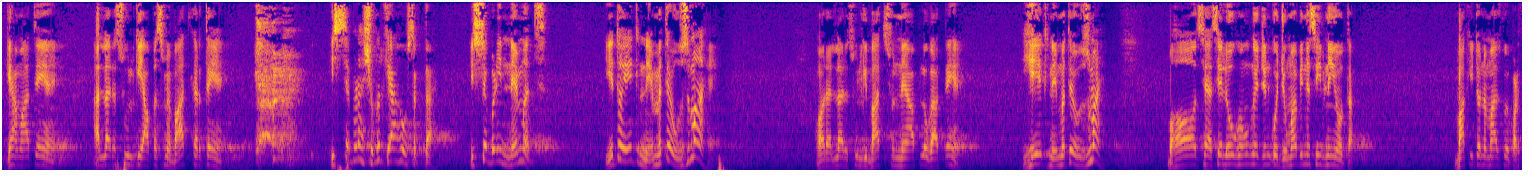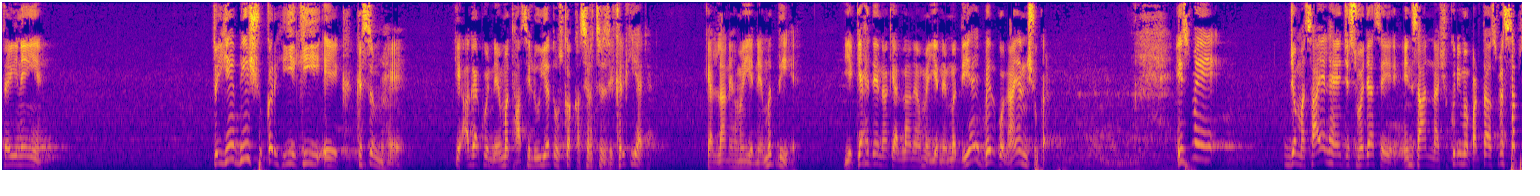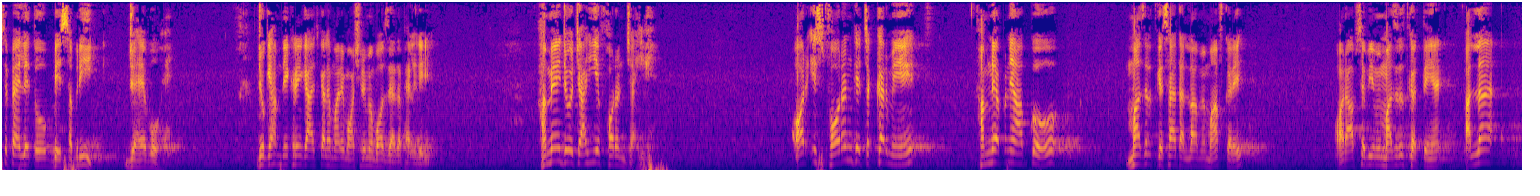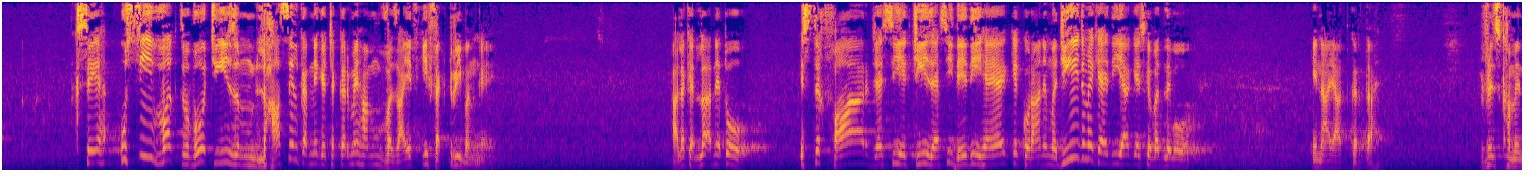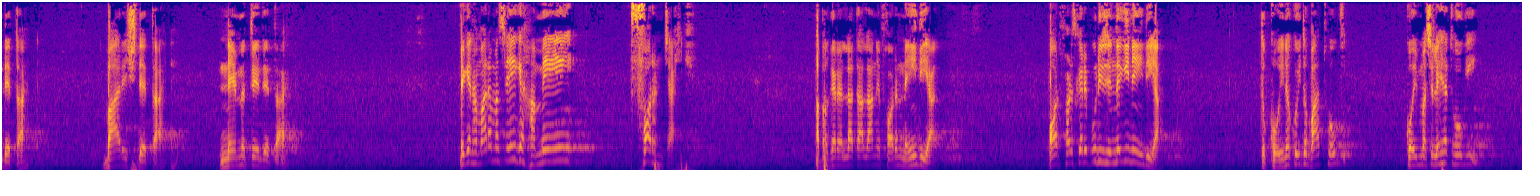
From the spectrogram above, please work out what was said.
کہ ہم آتے ہیں، اللہ رسول کی آپس میں بات کرتے ہیں۔ اس سے بڑا شکر کیا ہو سکتا ہے؟ اس سے بڑی نعمت۔ یہ تو ایک نعمت عزما ہے۔ اور اللہ رسول کی بات سننے آپ لوگ آتے ہیں۔ یہ ایک نعمت عزما ہے۔ بہت سے ایسے لوگ ہوں گے جن کو جمعہ بھی نصیب نہیں ہوتا۔ باقی تو نماز کوئی پڑھتا ہی نہیں ہے تو یہ بھی شکر ہی کی ایک قسم ہے کہ اگر کوئی نعمت حاصل ہوئی ہے تو اس کا کثرت سے ذکر کیا جائے۔ کہ اللہ نے ہمیں یہ نعمت دی ہے۔ یہ کہہ دینا کہ اللہ نے ہمیں یہ نعمت دی ہے، بالکل آئین شکر۔ اس میں جو مسائل ہیں جس وجہ سے انسان ناشکری میں پڑتا ہے، اس میں سب سے پہلے تو بے صبری جو ہے وہ ہے۔ جو کہ ہم دیکھ رہے ہیں کہ آج کل ہمارے معاشرے میں بہت زیادہ پھیل گئی۔ ہمیں جو چاہیے فوراً چاہیے۔ اور اس فوراً کے چکر میں ہم نے اپنے آپ کو معذرت کے ساتھ اللہ میں معاف کرے۔ اور آپ سے بھی ہمیں معذرت کرتے ہیں۔ اللہ سے اسی وقت وہ چیز حاصل کرنے کے چکر میں ہم وظائف کی فیکٹری بن گئے۔ حالانکہ اللہ نے تو استغفار جیسی ایک چیز ایسی دے دی ہے کہ قرآن مجید میں کہہ دیا کہ اس کے بدلے وہ عنایات کرتا ہے، رزق ہمیں دیتا ہے، بارش دیتا ہے، نعمتیں دیتا ہے۔ لیکن ہمارا مسئلہ یہ کہ ہمیں فوراً چاہیے۔ اب اگر اللہ تعالیٰ نے فوراً نہیں دیا اور فرض کرے پوری زندگی نہیں دیا، تو کوئی نہ کوئی تو بات ہوگی، کوئی مسلحت ہوگی،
